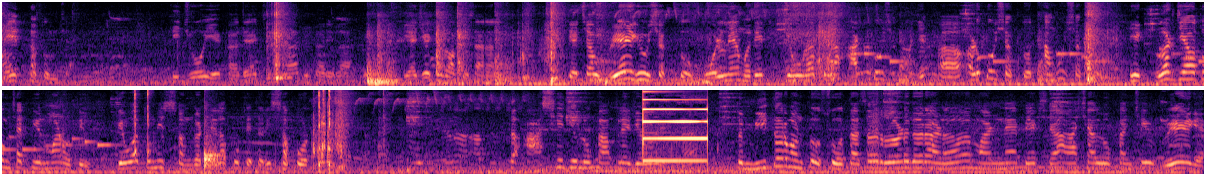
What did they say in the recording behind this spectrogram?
आहेत का तुमच्या? की जो एखाद्या जिल्हाधिकारीला एखाद्या गॅजेटेड ऑफिसराला त्याच्या वेळ घेऊ शकतो बोलण्यामध्ये तेवढा त्याला अडकवू म्हणजे, शकतो म्हणजे अडकवू शकतो थांबवू शकतो. हे गट जेव्हा तुमच्यात निर्माण होतील तेव्हा तुम्ही संघटनेला कुठेतरी सपोर्ट करू. तर असे जे लोक आपल्या जेव्हा मी तर म्हणतो स्वतःचं रणगराणं मांडण्यापेक्षा अशा लोकांची वेळ घ्या.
